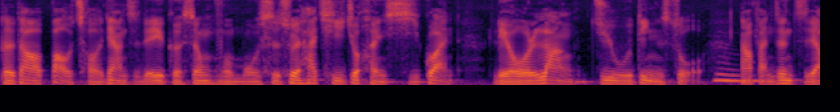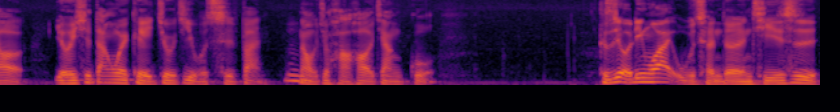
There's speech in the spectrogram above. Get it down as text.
得到报酬这样子的一个生活模式，所以他其实就很习惯流浪、居无定所。嗯，那反正只要有一些单位可以救济我吃饭，那我就好好这样过。可是有另外五成的人，其实是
